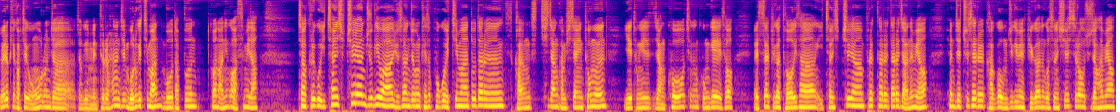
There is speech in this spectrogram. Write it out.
왜 이렇게 갑자기 옹호론자적인 멘트를 하는지는 모르겠지만 뭐 나쁜 건 아닌 것 같습니다. 자, 그리고 2017년 주기와 유사한 점을 계속 보고 있지만 또 다른 강, 시장 감시자인 돔은 이에 동의하지 않고 최근 공개해서 SRP가 더 이상 2017년 프랙탈을 따르지 않으며 현재 추세를 과거 움직임에 비교하는 것은 실수라고 주장하며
